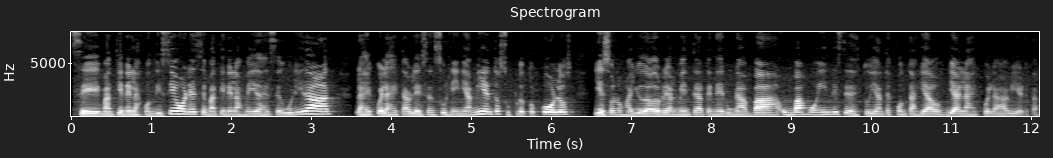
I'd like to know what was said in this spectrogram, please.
Se mantienen las condiciones, se mantienen las medidas de seguridad, las escuelas establecen sus lineamientos, sus protocolos y eso nos ha ayudado realmente a tener un bajo índice de estudiantes contagiados ya en las escuelas abiertas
